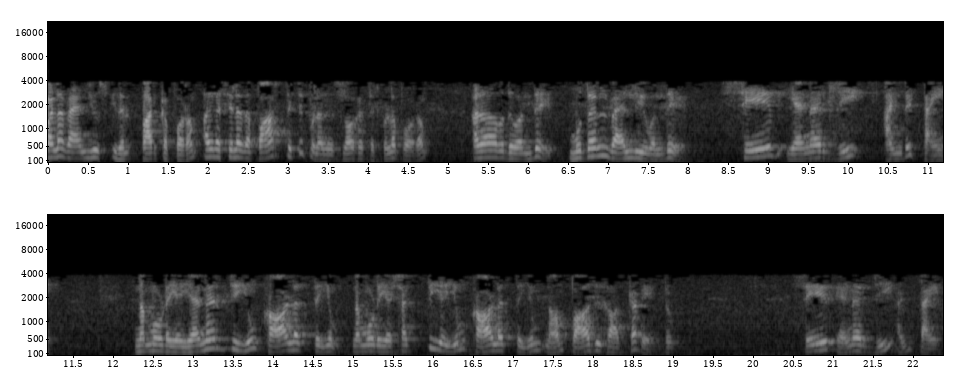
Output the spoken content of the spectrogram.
பல வேல்யூஸ் இதில் பார்க்க போறோம். அதுல சிலதை பார்த்துட்டு பல ஸ்லோகத்திற்குள்ள போறோம். அதாவது வந்து முதல் வேல்யூ வந்து சேவ் எனர்ஜி அண்ட் டைம் நம்முடைய எனர்ஜியும் காலத்தையும் நம்முடைய சக்தியையும் காலத்தையும் நாம் பாதுகாக்க வேண்டும். சேவ் எனர்ஜி அண்ட் டைம்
